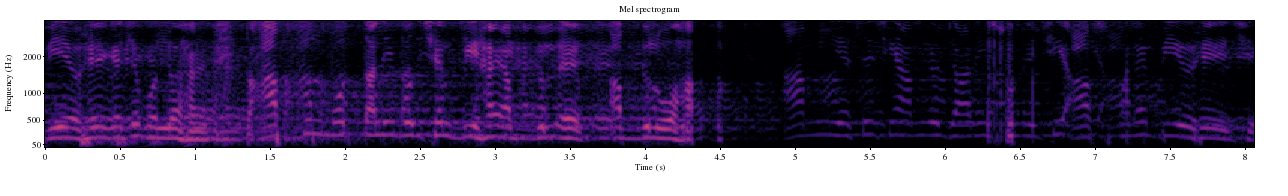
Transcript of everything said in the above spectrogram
বিয়ে হয়ে গেছে বলল হ্যাঁ। তো আব্দুল মোত্তালি বলছেন, বিহাই আব্দুল আব্দুল ওহাব আমি এসেছি, আমিও জানি, শুনেছি, আসমানের বিয়ে হয়েছে।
